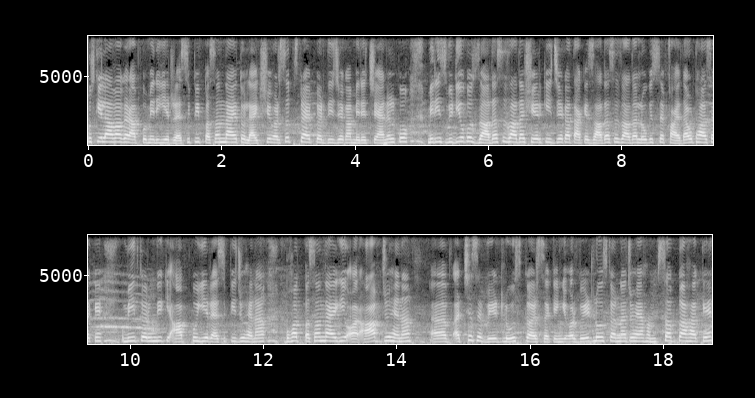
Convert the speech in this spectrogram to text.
उसके अलावा अगर आपको मेरी ये रेसिपी पसंद आए तो लाइक शेयर और सब्सक्राइब कर दीजिएगा मेरे चैनल को। मेरी इस वीडियो को ज़्यादा से ज़्यादा शेयर कीजिएगा, ताकि ज़्यादा से ज़्यादा लोग इससे फ़ायदा उठा सकें। उम्मीद करूँगी कि आपको ये रेसिपी जो है ना, बहुत पसंद आएगी, और आप जो है ना अच्छे से वेट लूज़ कर सकेंगे। और वेट लूज़ करना जो है, हम सब का हक है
